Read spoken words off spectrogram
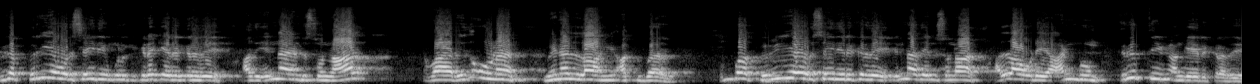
மிகப்பெரிய ஒரு செய்தி உங்களுக்கு கிடைக்க இருக்கிறது. அது என்ன என்று சொன்னால் வரிதுன மினல்லாஹி அக்பர். ரொம்ப பெரிய ஒரு செய்தி இருக்கிறது. என்ன அது என்று சொன்னால் அல்லாஹ்வுடைய அன்பும் திருப்தியும் அங்கே இருக்கிறது.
